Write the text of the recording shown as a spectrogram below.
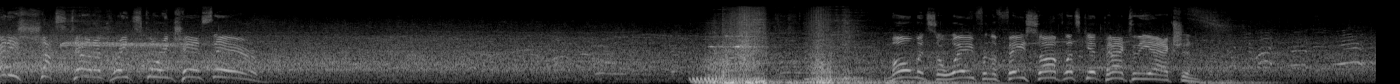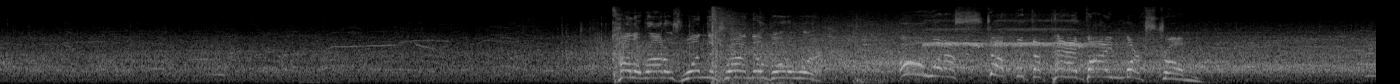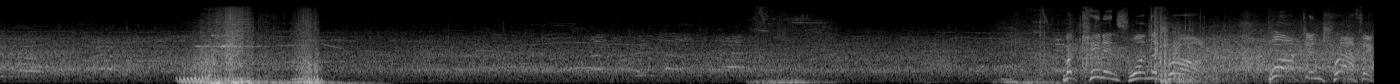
And he shuts down a great scoring chance there. Moments away from the face-off. Let's get back to the action. Colorado's won the draw and they'll go to work. Oh, what a stop with the pad by Markstrom. MacKinnon's won the draw. Blocked in traffic.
